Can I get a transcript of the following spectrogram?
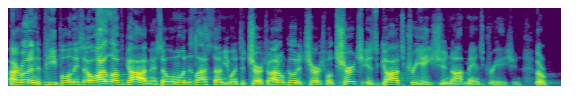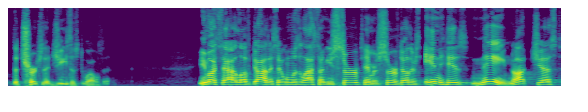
I run into people and they say, Oh, I love God. And I say, Well, when was the last time you went to church? Well, I don't go to church. Well, church is God's creation, not man's creation, the, the church that Jesus dwells in. You might say, I love God. And I say, when was the last time you served Him or served others in His name? Not just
